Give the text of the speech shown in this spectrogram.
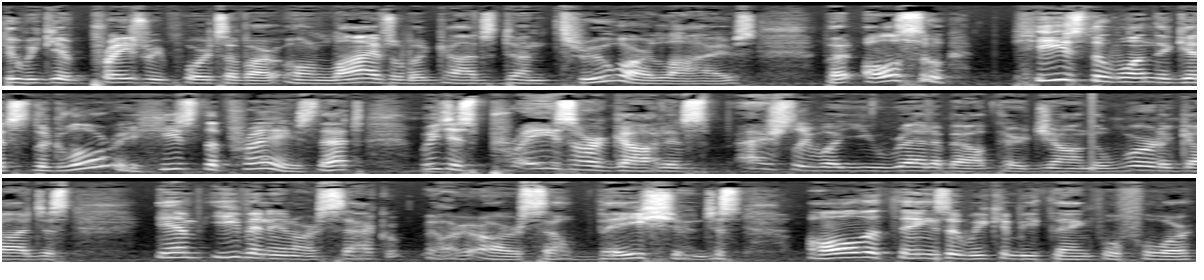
do we give praise reports of our own lives, of what God's done through our lives, but also He's the one that gets the glory. He's the praise. That we just praise our God, especially what you read about there, John. The Word of God, just even in our, sacri- our, our salvation, just all the things that we can be thankful for.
